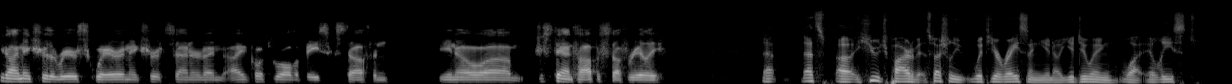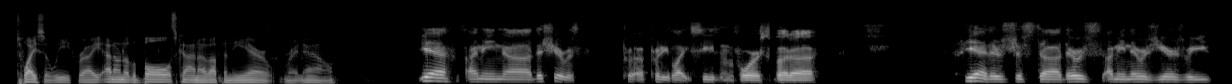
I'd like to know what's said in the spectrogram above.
you know, I make sure the rear's square. I make sure it's centered. I I go through all the basic stuff and you know, um, just stay on top of stuff really. that that's a huge part of it especially with your racing you know you're doing what at least twice a week right i don't know the bowl is kind of up in the air right now Yeah, I mean, uh, this year was pr- a pretty light season for us, but uh, yeah, there's just uh, there was, I mean, there was years we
